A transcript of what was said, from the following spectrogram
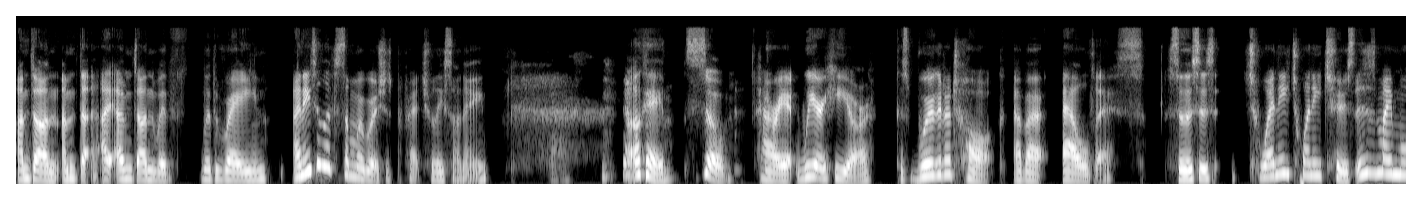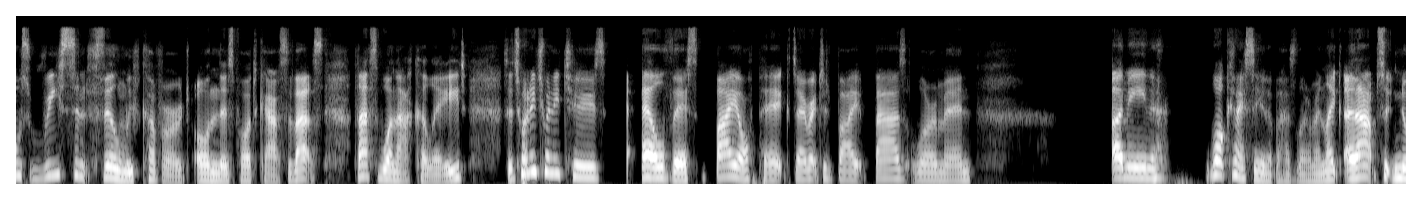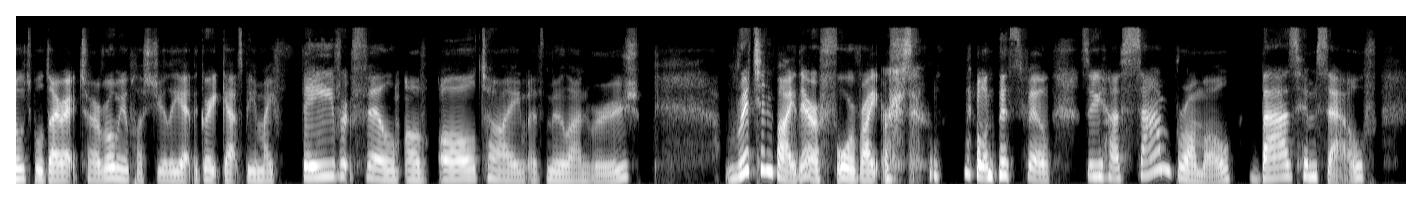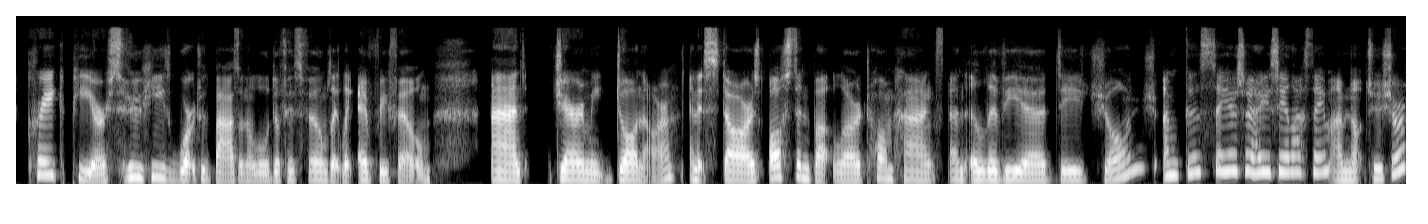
I'm done. I'm done. I'm done with with rain. I need to live somewhere where it's just perpetually sunny. Yes. Okay, so Harriet, we are here because we're going to talk about Elvis. So this is 2022. So this is my most recent film we've covered on this podcast. So that's that's one accolade. So 2022's Elvis biopic directed by Baz Luhrmann. I mean, what can I say about Baz Luhrmann? Like an absolute notable director, Romeo plus Juliet, The Great Gatsby, my favorite film of all time of Moulin Rouge. Written by, there are four writers on this film. So you have Sam Bromell, Baz himself, Craig Pearce, who he's worked with Baz on a load of his films, like like every film, and Jeremy Doner. And it stars Austin Butler, Tom Hanks, and Olivia DeJonge. I'm gonna say how you say her last name. I'm not too sure.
